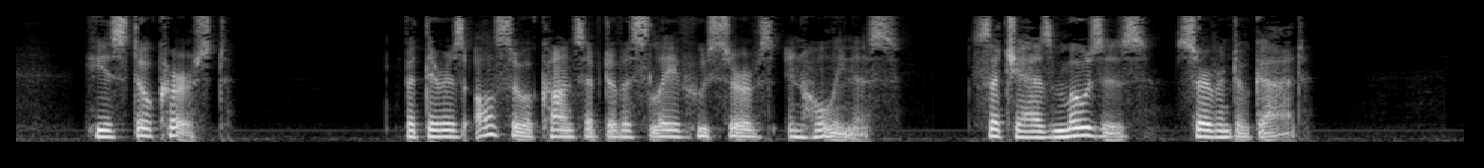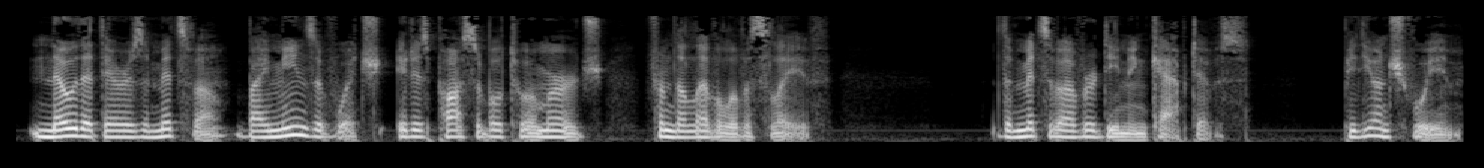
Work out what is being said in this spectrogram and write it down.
he is still cursed. But there is also a concept of a slave who serves in holiness, such as Moses, servant of God. Know that there is a mitzvah by means of which it is possible to emerge from the level of a slave. The mitzvah of redeeming captives. Pidyon Shvuim.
